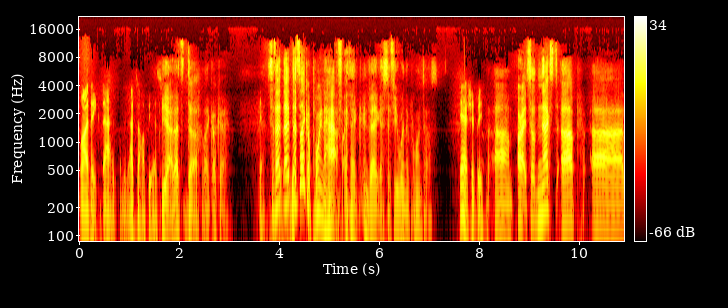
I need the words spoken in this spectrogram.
Well, I think that. I mean, that's obvious. Yeah, that's duh. Like, okay. Yeah. So that, that that's like a point and a half, I think, in Vegas if you win the coin toss. Yeah, it should be. Um, all right. So next up, uh,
